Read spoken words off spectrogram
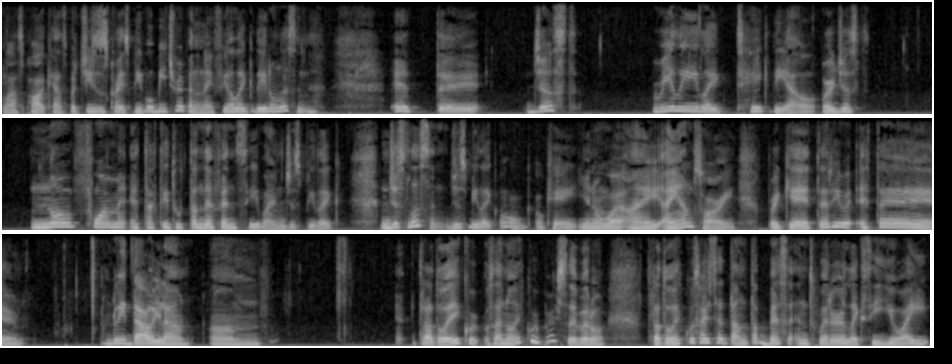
last podcasts, but Jesus Christ, people be tripping and I feel like they don't listen. It uh, just really like take the L or just no forme esta actitud tan defensiva and just be like, just listen, just be like, oh, okay, you know what, I, I am sorry. Porque este, este Luis Dávila um, trató de o sea, no disculparse, pero trató de excusarse tantas veces en Twitter, like, siguió ahí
